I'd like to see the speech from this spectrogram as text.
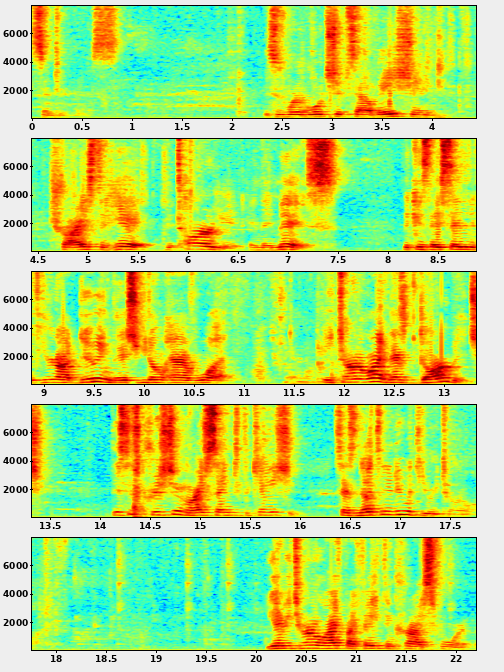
centeredness. This is where Lordship salvation tries to hit the target and they miss. Because they say that if you're not doing this, you don't have what? Eternal life. That's garbage. This is Christian life sanctification. This has nothing to do with your eternal life. You have eternal life by faith in Christ for it,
